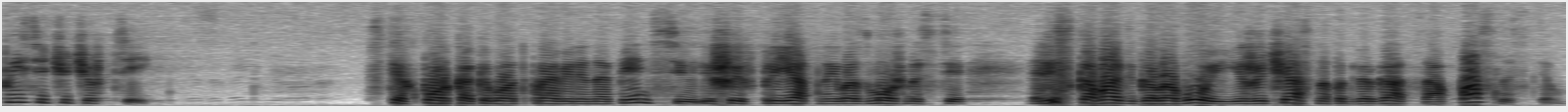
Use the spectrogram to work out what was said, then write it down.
тысячи чертей. С тех пор, как его отправили на пенсию, лишив приятной возможности рисковать головой и ежечасно подвергаться опасностям,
